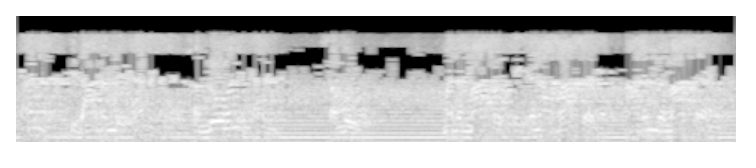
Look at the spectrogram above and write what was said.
धन चिदानंद धन समूह। मन मात्र, चेतना मात्र, आनंद मात्र है।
